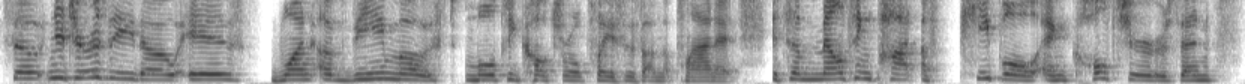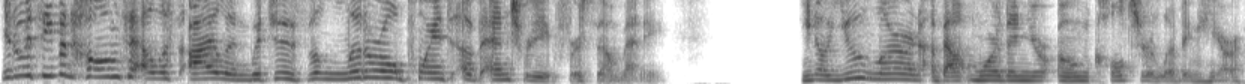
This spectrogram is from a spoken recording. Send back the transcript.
So, New Jersey, though, is one of the most multicultural places on the planet. It's a melting pot of people and cultures. And, you know, it's even home to Ellis Island, which is the literal point of entry for so many. You know, you learn about more than your own culture living here.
